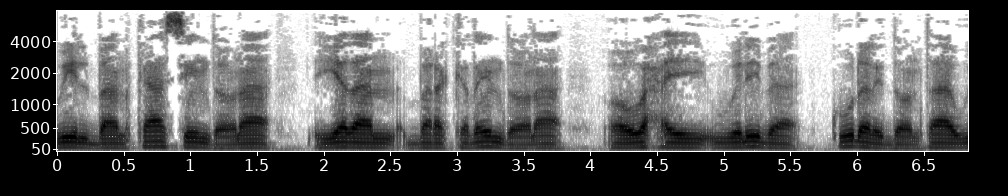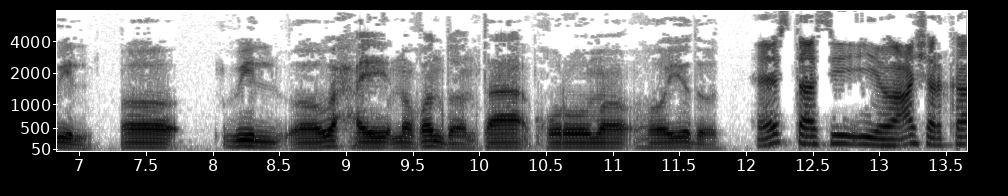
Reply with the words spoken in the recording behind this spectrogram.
wiil baan kaa siin doonaa iyadan barakadayn doonaa oo waxay weliba ku dhali doontaa wiil oo wiil oo waxay noqon doontaa quruumo hooyadood heestaasi iyo casharka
